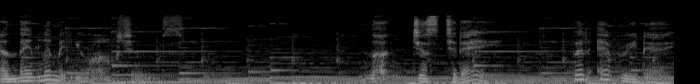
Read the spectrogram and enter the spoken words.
and they limit your options. Not just today, but every day.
